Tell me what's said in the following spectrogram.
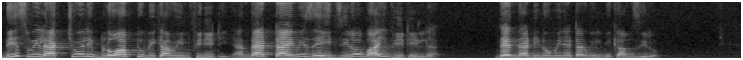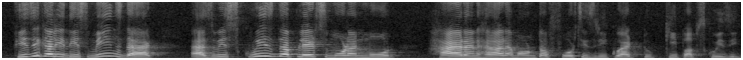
this will actually blow up to become infinity and that time is H0 by V tilde then the denominator will become 0. Physically this means that as we squeeze the plates more and more higher and higher amount of force is required to keep up squeezing.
